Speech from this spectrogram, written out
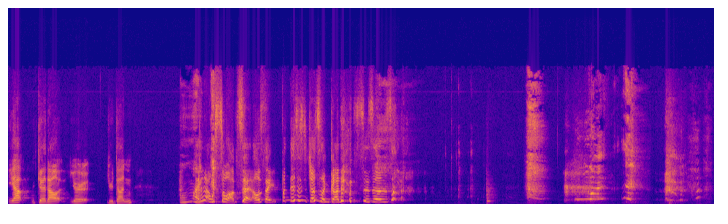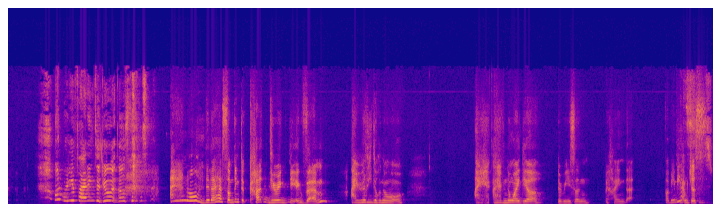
"Yep, get out. You're you're done." Oh my And then I was so upset. I was like, "But this is just a garden scissors." What? what were you planning to do with those things? I don't know. Did I have something to cut during the exam? I really don't know. I I have no idea the reason behind that. But maybe I'm That's so just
